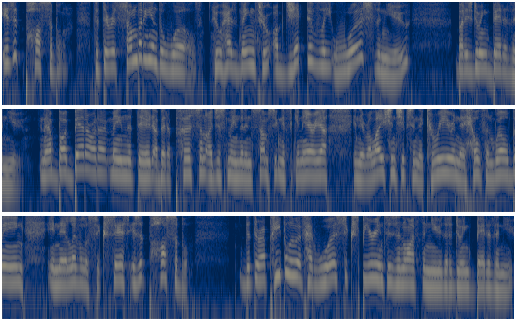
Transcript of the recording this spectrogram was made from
Is it possible that there is somebody in the world who has been through objectively worse than you, but is doing better than you? Now, by better, I don't mean that they're a better person. I just mean that in some significant area, in their relationships, in their career, in their health and well being, in their level of success, is it possible that there are people who have had worse experiences in life than you that are doing better than you?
